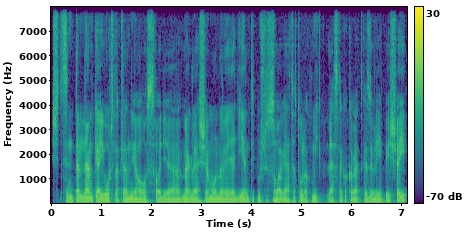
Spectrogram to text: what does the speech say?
és szerintem nem kell jósnak lenni ahhoz, hogy meg lehessen mondani, hogy egy ilyen típusú szolgáltatónak mik lesznek a következő lépései.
